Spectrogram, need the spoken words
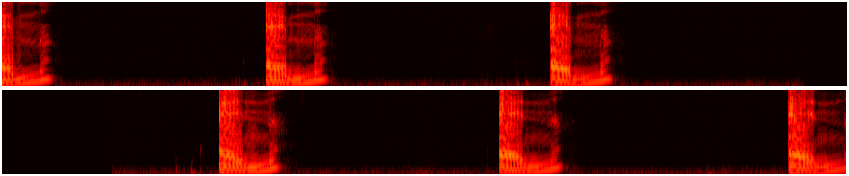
M M M N N N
